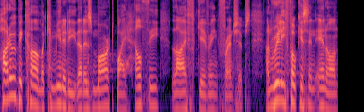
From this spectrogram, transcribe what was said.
how do we become a community that is marked by healthy, life giving friendships and really focusing in on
